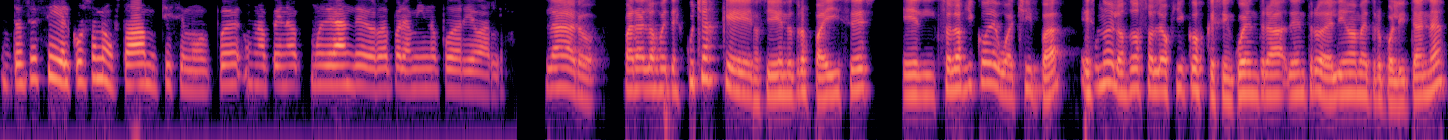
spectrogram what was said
Entonces sí, el curso me gustaba muchísimo. Fue una pena muy grande, de verdad, para mí no poder llevarlo. Claro, Para los betescuchas que nos siguen de otros países, el zoológico de Huachipa es uno de los dos zoológicos que se encuentra dentro de Lima Metropolitana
